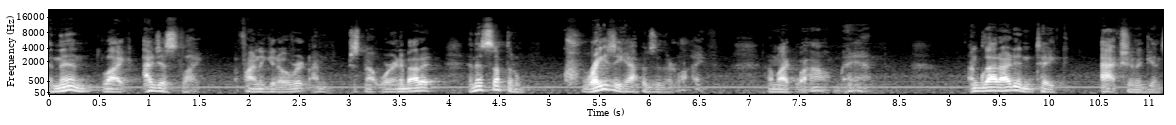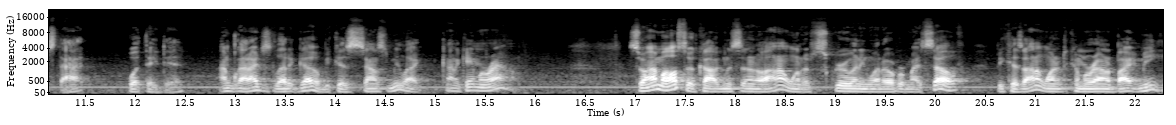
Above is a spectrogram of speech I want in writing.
And then, like, I just, like, finally get over it. I'm just not worrying about it. And then something crazy happens in their life. I'm like, wow, man. I'm glad I didn't take action against that, what they did. I'm glad I just let it go because it sounds to me like it kind of came around. So I'm also cognizant of I don't want to screw anyone over myself because I don't want it to come around and bite me.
